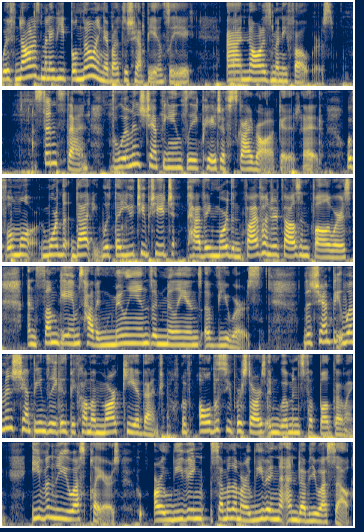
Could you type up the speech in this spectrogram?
with not as many people knowing about the Champions League and not as many followers. Since then, the Women's Champions League page have skyrocketed, with more, more than that with the YouTube page having more than 500,000 followers and some games having millions and millions of viewers. The champion, Women's Champions League has become a marquee event, with all the superstars in women's football going. Even the U.S. players who are leaving, some of them are leaving the NWSL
